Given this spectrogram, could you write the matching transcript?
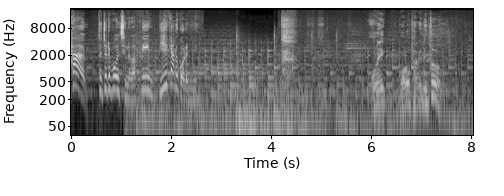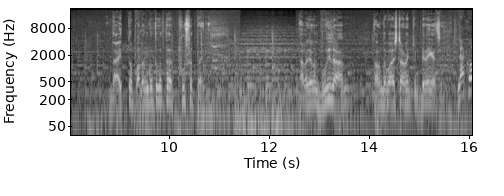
হ্যাঁ তো যেটা বলছিলাম আপনি বিয়ে কেন করেননি? অনেক বড় ফ্যামিলি তো। দায়িত্ব পালন করতে করতে আর ফুরসত পাইনি। তারপরে যখন বুঝলাম তখন তো বয়সটা অনেকটা বেড়ে গেছে। দেখো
